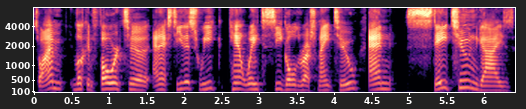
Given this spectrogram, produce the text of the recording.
So I'm looking forward to NXT this week. Can't wait to see Gold Rush Night 2. And stay tuned, guys,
